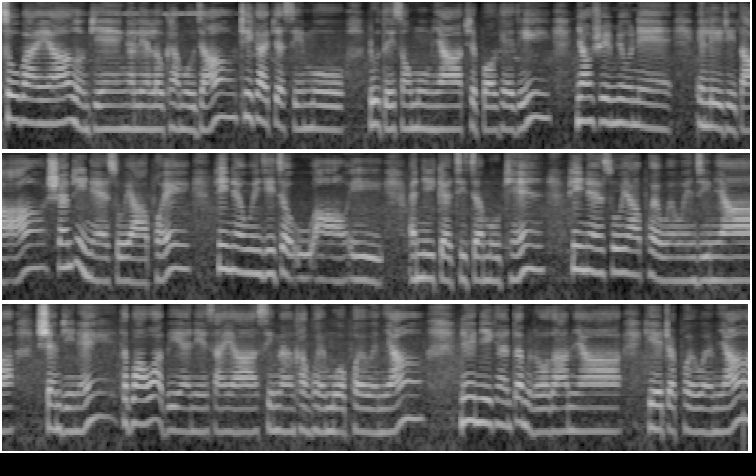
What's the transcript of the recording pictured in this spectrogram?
အဆိုပါအားလွန်ပြင်းငလျင်လောက်ခတ်မှုကြောင့်ထိခိုက်ပျက်စီးမှုလူသိဆုံးမှုများဖြစ်ပေါ်ခဲ့သည်။ညောင်ရွှေမြို့နှင့်အင်းလေးဒေသအားရှမ်းပြည်နယ်အစိုးရအဖွဲ့ပြည်내ဝင်ကြီးချုပ်ဦးအောင်အောင်၏အနီးကပ်ကြီးကြပ်မှုဖြင့်ပြည်내အစိုးရအဖွဲ့ဝင်ဝင်ကြီးများရှမ်းပြည်နယ်တဘာဝဘေးအန္တရာယ်ဆိုင်ရာစီမံခန့်ခွဲမှုအဖွဲ့ဝင်များနေမြေခံတပ်မတော်သားများရဲတပ်ဖွဲ့ဝင်များ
